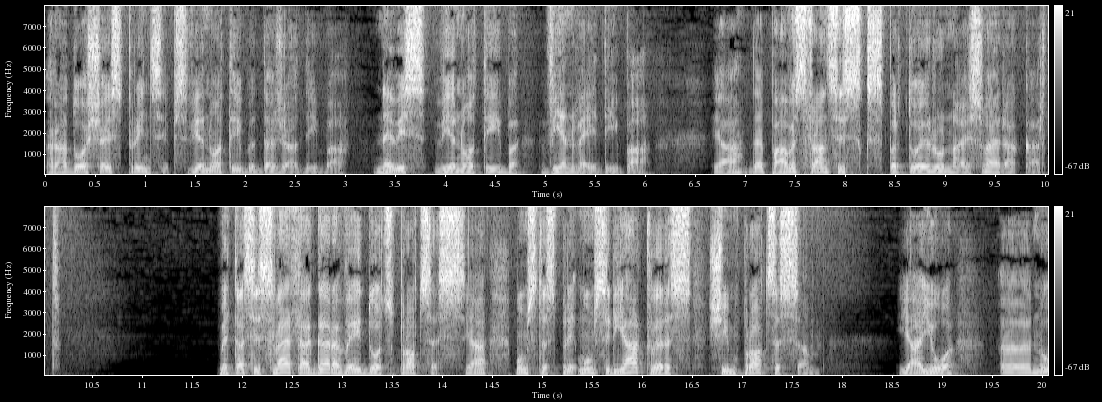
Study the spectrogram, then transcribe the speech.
radošais princips - vienotība dažādībā, nevis vienotība vienveidībā. Jā, Pāvests Francisks par to ir runājis vairāk kārt. Bet tas ir svētā gara veidots process. Jā? Mums, tas, mums ir jāatveras šim procesam, jā, jo, uh, nu,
